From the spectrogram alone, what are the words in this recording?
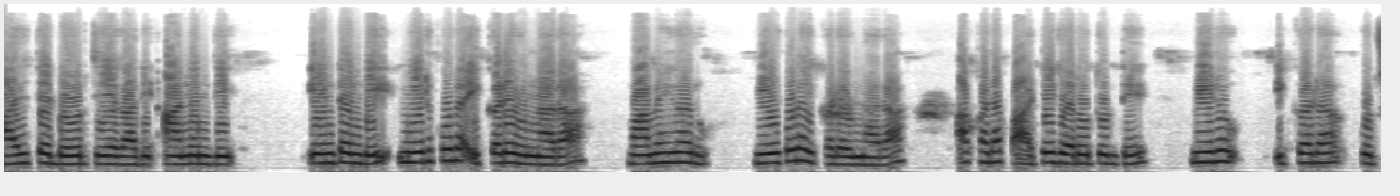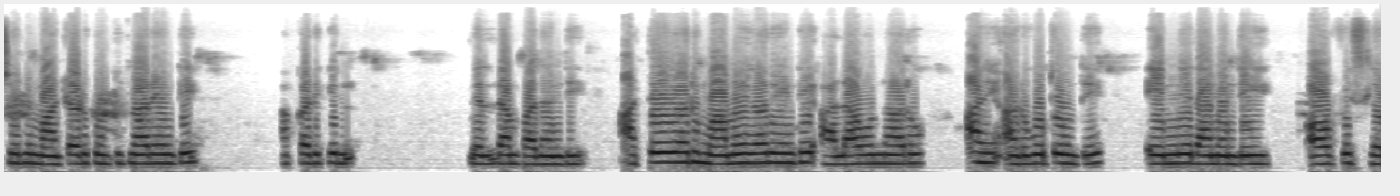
ఆదిత్య డోర్ తీయగాని ఆనంది ఏంటండి మీరు కూడా ఇక్కడే ఉన్నారా? మామయ్య గారు మీరు కూడా ఇక్కడే ఉన్నారా? అక్కడ పార్టీ జరుగుతుంటే మీరు ఇక్కడ కూర్చొని మాట్లాడుకుంటున్నారేంటి? అక్కడికి వెళ్దాం పదండి. అత్తయ్య గారు మామయ్య గారు ఏంటి అలా ఉన్నారు? అని అడుగుతుంటే ఏం లేదానండి ఆఫీస్లో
